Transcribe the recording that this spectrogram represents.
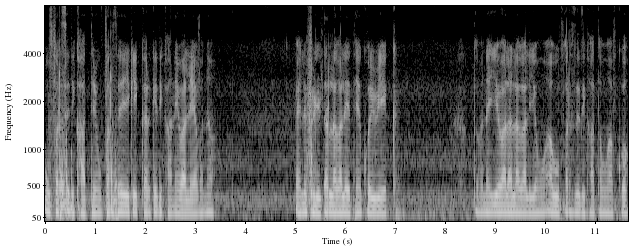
ऊपर से दिखाते हैं। ऊपर से एक एक करके दिखाने वाले अब ना? पहले फ़िल्टर लगा लेते हैं कोई भी एक। तो मैंने ये वाला लगा लिया हूँ, अब ऊपर से दिखाता हूँ आपको।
